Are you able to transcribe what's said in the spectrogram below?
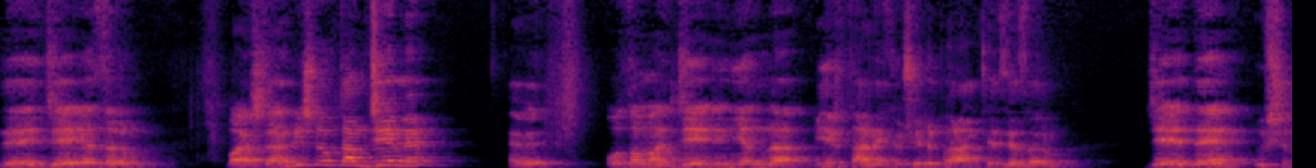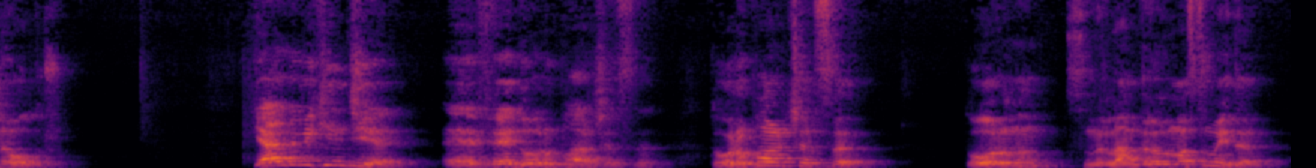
DC yazarım. Başlangıç noktam C mi? Evet. O zaman C'nin yanına bir tane köşeli parantez yazarım. CD ışını olur. Geldim ikinciye. EF doğru parçası. Doğru parçası. Doğrunun sınırlandırılması mıydı?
